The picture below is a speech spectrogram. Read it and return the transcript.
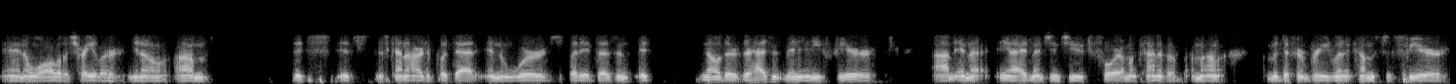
and a wall of a trailer. You know, um, it's it's it's kind of hard to put that in words, but it doesn't. It no, there there hasn't been any fear. Um, and uh, you know, I had mentioned to you before. I'm a kind of a I'm a, I'm a different breed when it comes to fear.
